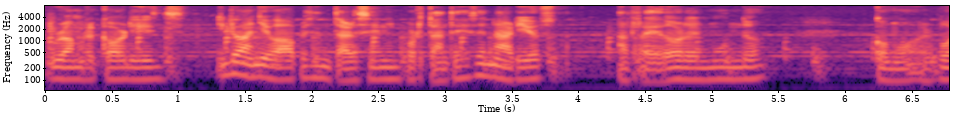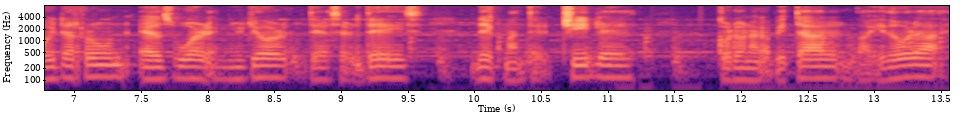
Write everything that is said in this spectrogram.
Rum Recordings y lo han llevado a presentarse en importantes escenarios alrededor del mundo como el Boiler Room, Elsewhere en New York, Desert Days, Deckmantel Chile, Corona Capital, Baidora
